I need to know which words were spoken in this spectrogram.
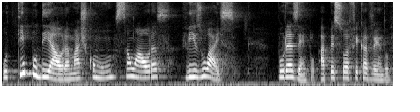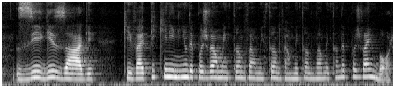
o tipo de aura mais comum são auras visuais. Por exemplo, a pessoa fica vendo zigue-zague, que vai pequenininho, depois vai aumentando, vai aumentando, vai aumentando, vai aumentando, depois vai embora.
